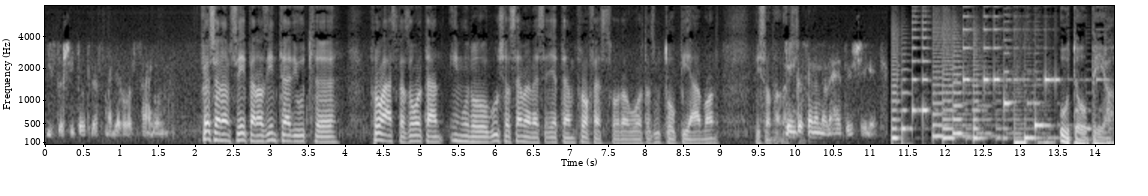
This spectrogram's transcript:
biztosított lesz Magyarországon. Köszönöm szépen az interjút. Prohászka Zoltán, immunológus, a Szemelvesz Egyetem professzora volt az utópiában. Viszont Én köszönöm a lehetőséget. Utópia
